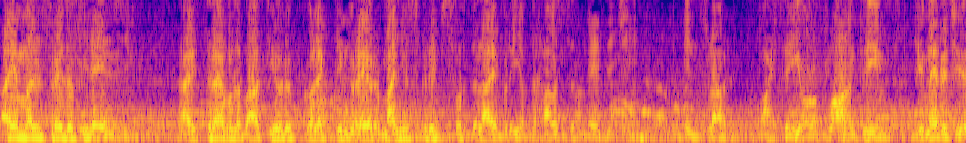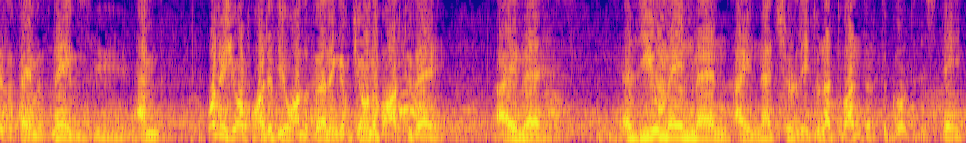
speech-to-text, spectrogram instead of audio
I am Alfredo Firenze. I travel about Europe collecting rare manuscripts for the library of the House of Medici in Florence. Oh, I see you're a Florentine. De Medici is a famous name. See. And what is your point of view on the burning of Joan of Arc today? I'm a... As a humane man, I naturally do not want her to go to the stake.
